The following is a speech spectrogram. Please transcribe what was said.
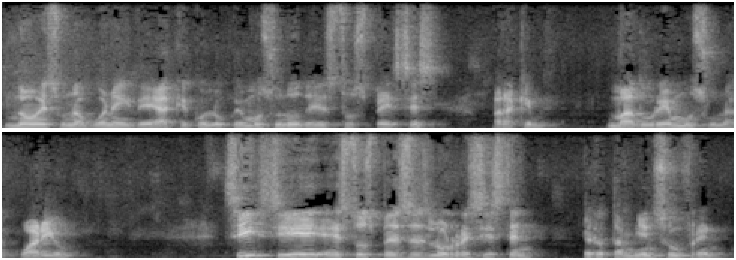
no es una buena idea que coloquemos uno de estos peces para que maduremos un acuario. Sí, sí, estos peces lo resisten, pero también sufren,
